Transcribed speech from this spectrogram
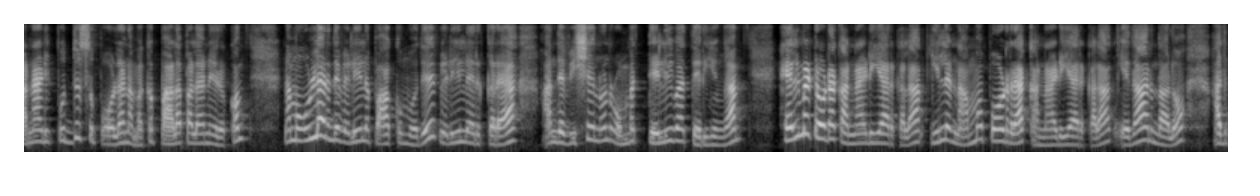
கண்ணாடி புதுசு போல் நமக்கு பல இருக்கும். நம்ம உள்ளே இருந்து வெளியில் பார்க்கும்போது வெளியில் இருக்கிற அந்த விஷனும் ரொம்ப தெளிவாக தெரியுங்க. ஹெல்மெட்டோட கண்ணாடியாக இருக்கலாம் இல்லை நம்ம போடுற கண்ணாடியாக இருக்கலாம் எதாக இருந்தாலும் அது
